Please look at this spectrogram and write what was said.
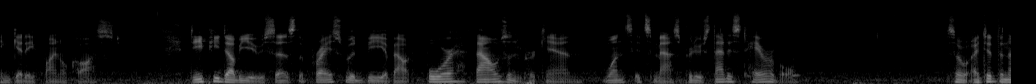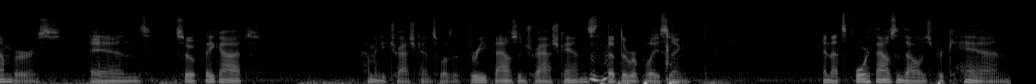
and get a final cost. DPW says the price would be about 4000 per can once it's mass produced. That is terrible. So I did the numbers and so if they got how many trash cans was it? 3000 trash cans Mhm. that they're replacing. And that's $4,000 per can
